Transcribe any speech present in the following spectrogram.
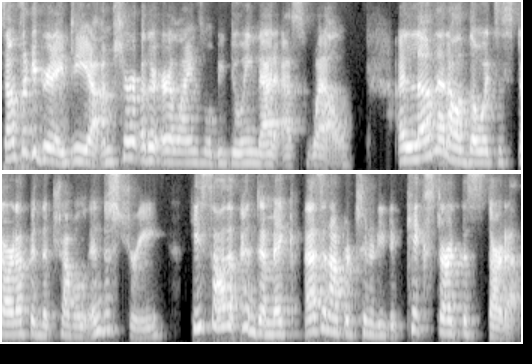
Sounds like a great idea. I'm sure other airlines will be doing that as well. I love that although it's a startup in the travel industry, he saw the pandemic as an opportunity to kickstart the startup.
